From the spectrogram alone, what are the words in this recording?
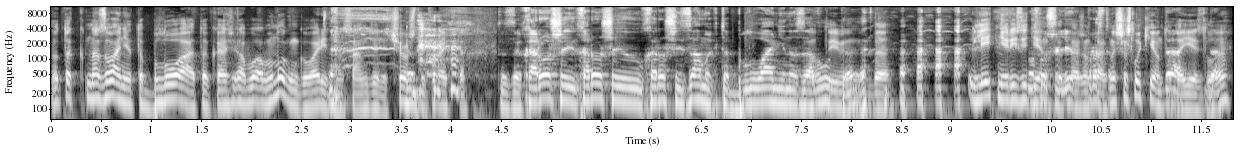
Ну так название-то Блуа, так о, о многом говорит на самом деле, чего ж тут то Хороший, хороший, хороший замок-то Блуа не назовут, да? Летняя резиденция, ну, скажем так. На шашлыки он туда ездил, да?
